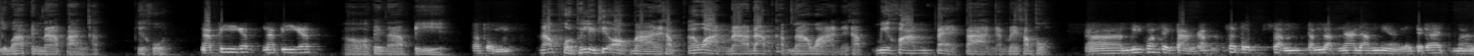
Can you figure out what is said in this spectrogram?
หรือว่าเป็นนาปังครับ พี่คูณนาปีครับนาปีครับอ๋อเป็นนาปี ครับผม แล้วผลผลิตที่ออกมาเนี่ยครับ ระหว่างนาดำกับนาหวานเนี่ยครับ มีความแตกต่างกันไหมครับผมอ่า มีความแตกต่างครับสำหรับสำสำหรับนาดำเนี่ย เราจะได้ประมาณ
